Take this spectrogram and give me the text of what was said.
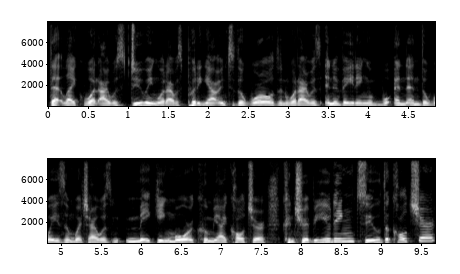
that like what I was doing, what I was putting out into the world, and what I was innovating, and and, and the ways in which I was making more Kumeyaay culture, contributing to the culture.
